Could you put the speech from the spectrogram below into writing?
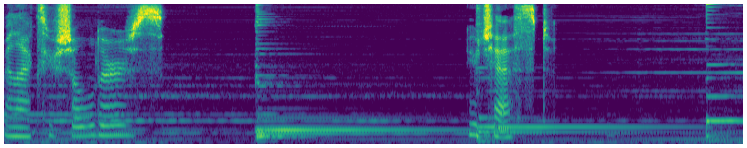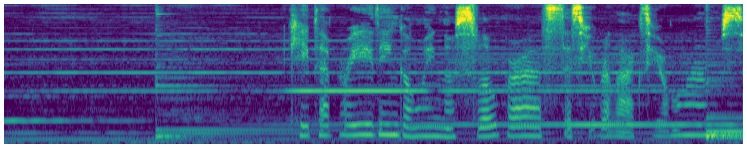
relax your shoulders, your chest. Keep that breathing going, those slow breaths as you relax your arms,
